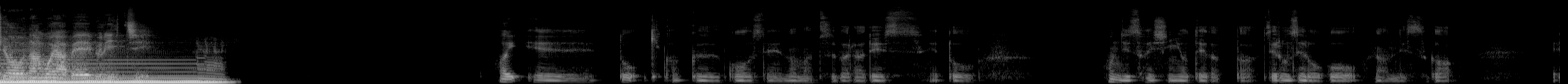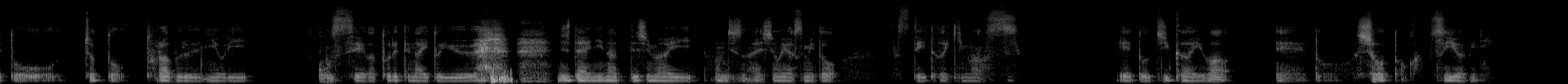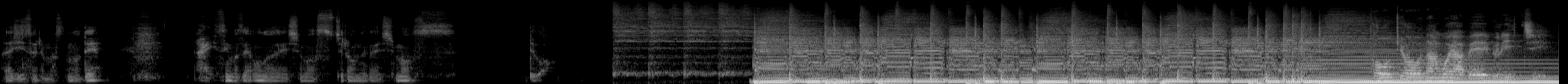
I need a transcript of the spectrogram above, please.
古屋ベイブリッジはい、えー、っと、企画構成の松原です。えっと、本日配信予定だった005なんですが、えっと、ちょっとトラブルにより音声が取れてないという 事態になってしまい、本日の配信お休みとさせていただきます。えっと、次回は、えっと、ショートが水曜日に配信されますので、はい、すいません。お願いします。そちらお願いします。では。東京名古屋ベイブリッジ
